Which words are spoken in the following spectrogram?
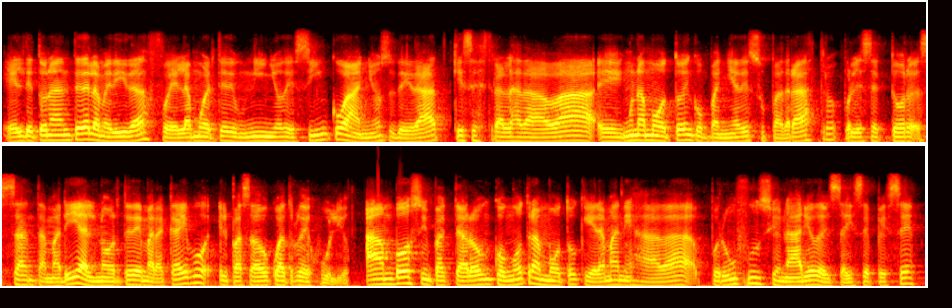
El detonante de la medida fue la muerte de un niño de 5 años de edad que se trasladaba en una moto en compañía de su padrastro por el sector Santa María al norte de Maracaibo el pasado 4 de julio. Ambos impactaron con otra moto que era manejada por un funcionario del 6CPC.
